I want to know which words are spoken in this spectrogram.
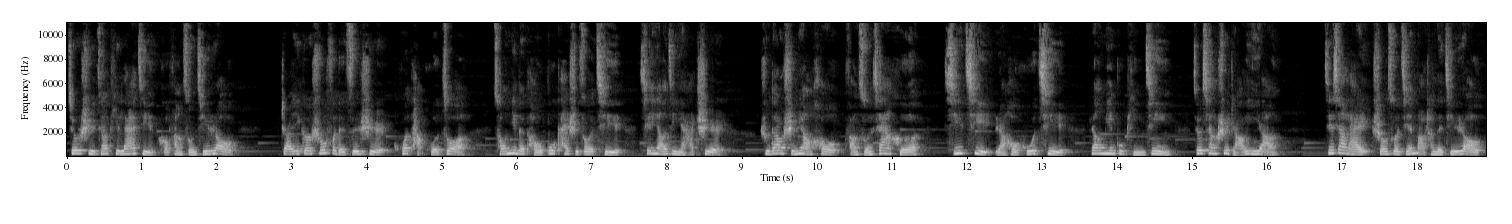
就是交替拉紧和放松肌肉。找一个舒服的姿势，或躺或坐，从你的头部开始做起，先咬紧牙齿，数到十秒后放松下颌，吸气，然后呼气，让面部平静，就像睡着一样。接下来收缩肩膀上的肌肉。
